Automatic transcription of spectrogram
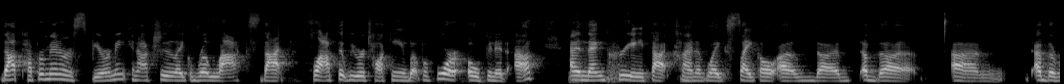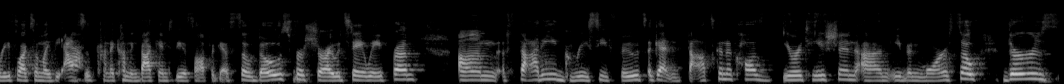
that peppermint or spearmint can actually like relax that flap that we were talking about before, open it up, and then create that kind of like cycle of the of the um of the reflux and like the acid kind of coming back into the esophagus. So those for sure I would stay away from. Um, fatty, greasy foods. Again, that's going to cause irritation um, even more. So there's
